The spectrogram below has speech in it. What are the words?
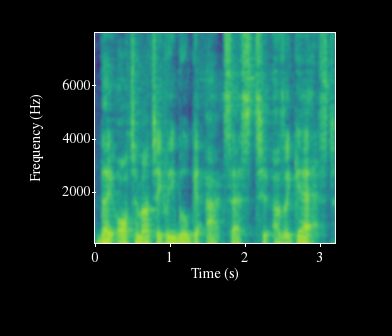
they automatically will get access to as a guest.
